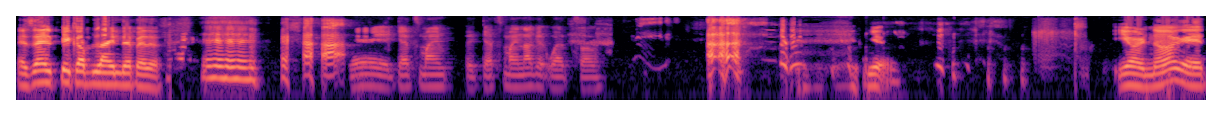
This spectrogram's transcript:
Ese es el pick-up line de Pedro. Hey, it gets my it gets my nugget wet, so Your, your nugget.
